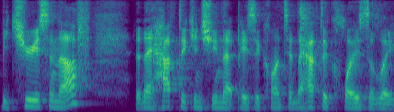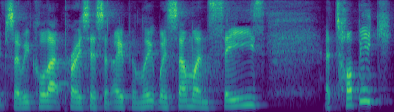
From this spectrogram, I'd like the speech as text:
be curious enough that they have to consume that piece of content. They have to close the loop. So we call that process an open loop where someone sees a topic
